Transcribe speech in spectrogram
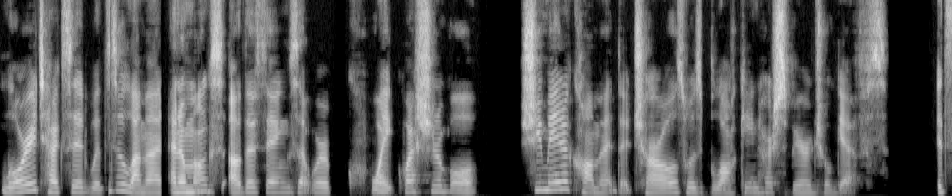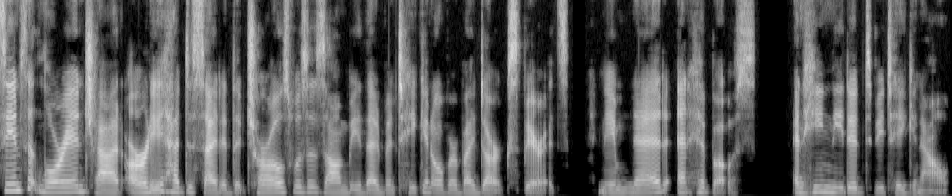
Lori texted with Zulema, and amongst other things that were quite questionable, she made a comment that Charles was blocking her spiritual gifts. It seems that Lori and Chad already had decided that Charles was a zombie that had been taken over by dark spirits named Ned and Hippos, and he needed to be taken out.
